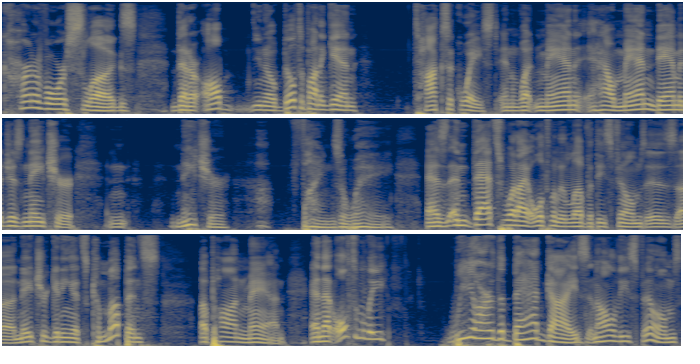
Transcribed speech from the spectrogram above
carnivore slugs that are all you know built upon again toxic waste and what man how man damages nature and nature finds a way as and that's what I ultimately love with these films is uh, nature getting its comeuppance upon man, and that ultimately we are the bad guys in all of these films.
